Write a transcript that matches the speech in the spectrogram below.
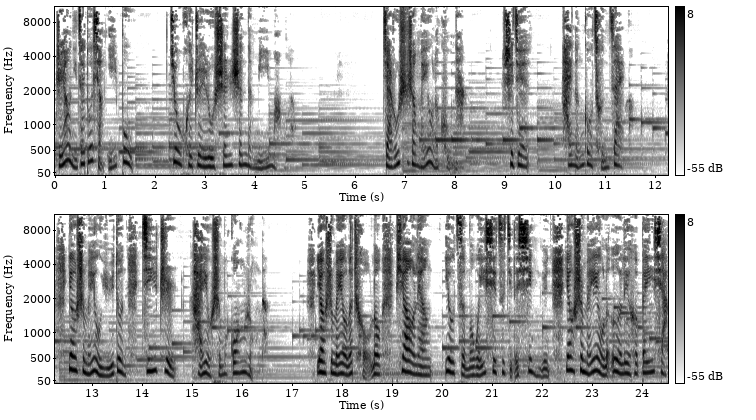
只要你再多想一步，就会坠入深深的迷茫了。假如世上没有了苦难，世界还能够存在吗？要是没有愚钝、机智，还有什么光荣？要是没有了丑陋，漂亮又怎么维系自己的幸运？要是没有了恶劣和卑下，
